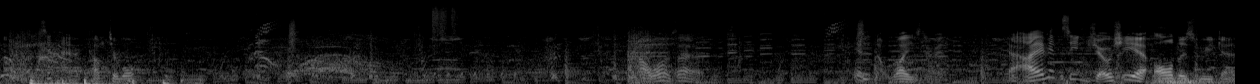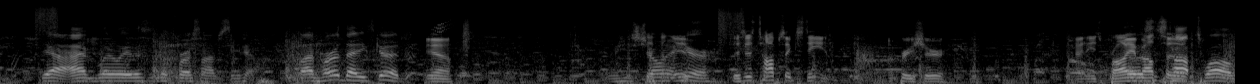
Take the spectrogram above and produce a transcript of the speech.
Is it kind of comfortable? Oh, what was that? He didn't know what he's doing. Yeah, I haven't seen Joshi at all this weekend. Yeah, I've literally, this is the first time I've seen him. But I've heard that he's good. Yeah. I mean, he's showing it here. This is top 16. I'm pretty sure. And he's probably Oh, about this is to. top 12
